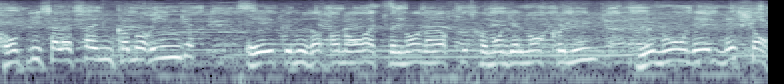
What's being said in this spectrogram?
complice à la scène comme au et que nous entendons actuellement dans leur titre mondialement connu, Le monde est méchant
